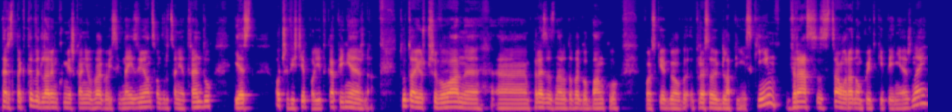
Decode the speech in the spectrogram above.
perspektywy dla rynku mieszkaniowego i sygnalizującą odwrócenie trendu jest oczywiście polityka pieniężna. Tutaj już przywołany e, prezes Narodowego Banku Polskiego, profesor Glapiński, wraz z całą Radą Polityki Pieniężnej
